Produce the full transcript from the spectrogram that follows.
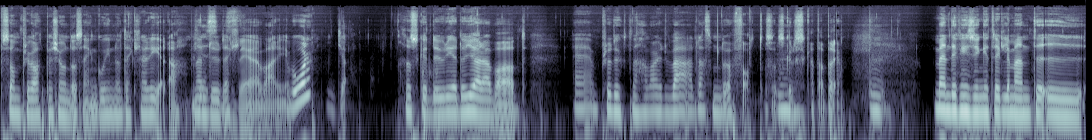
som privatperson då sen gå in och deklarera. När du Precis. deklarerar varje år. Ja. Så ska du redogöra vad eh, produkterna har varit värda som du har fått och så ska Mm. du skatta på det. Mm. Men det finns ju inget reglemente i,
